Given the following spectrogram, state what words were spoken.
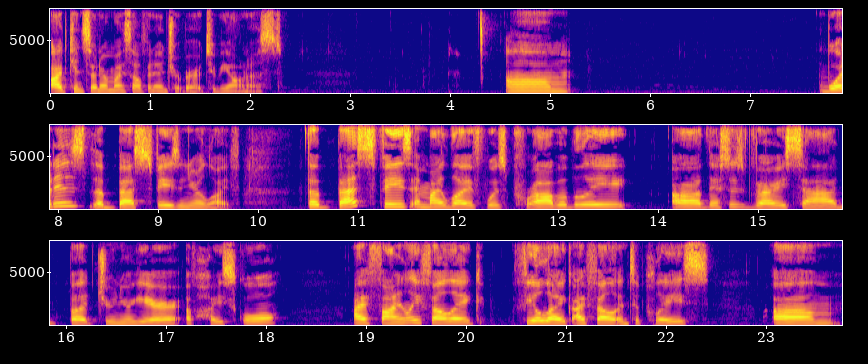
I'd consider myself an introvert to be honest. Um what is the best phase in your life? The best phase in my life was probably uh this is very sad, but junior year of high school. I finally felt like feel like I fell into place um,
